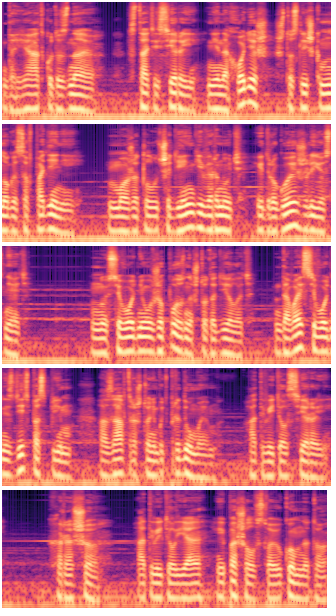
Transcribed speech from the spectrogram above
Да я откуда знаю. Кстати, Серый, не находишь, что слишком много совпадений? Может, лучше деньги вернуть и другое жилье снять? Но сегодня уже поздно что-то делать. Давай сегодня здесь поспим, а завтра что-нибудь придумаем, ответил Серый. Хорошо, ответил я и пошел в свою комнату.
